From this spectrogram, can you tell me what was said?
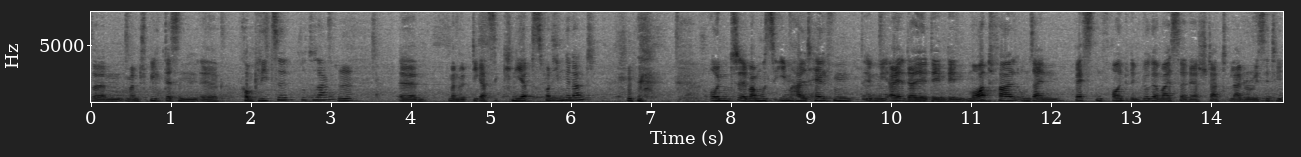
sondern man spielt dessen äh, Komplize sozusagen. Hm. Ähm, man wird die ganze Knirps von ihm genannt. Und äh, man muss ihm halt helfen, irgendwie äh, den, den Mordfall um seinen besten Freund und den Bürgermeister der Stadt Library City,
